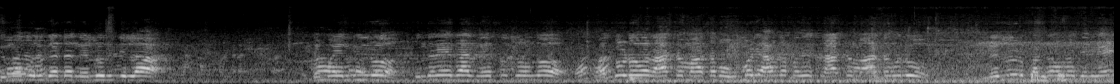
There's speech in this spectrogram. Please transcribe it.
సింహపూరి గడ్డ నెల్లూరు జిల్లా డెబ్బై ఎనిమిదిలో సుందరయ్య గారి నేతృత్వంలో పదమూడవ రాష్ట్ర మహాసభ ఉమ్మడి ఆంధ్రప్రదేశ్ రాష్ట్ర మహాసభలు నెల్లూరు పట్టణంలో జరిగాయి.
